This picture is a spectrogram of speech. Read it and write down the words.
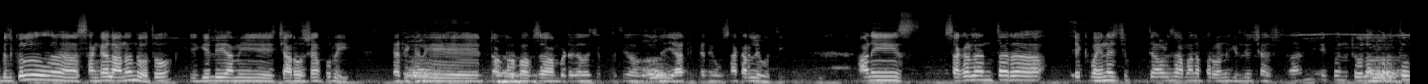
बिलकुल सांगायला आनंद होतो की गेली आम्ही चार वर्षापूर्वी या ठिकाणी डॉक्टर बाबासाहेब आंबेडकरांची प्रतिभा या ठिकाणी साकारली होती. आणि साकारल्यानंतर एक महिन्याची त्यावेळेस आम्हाला परवानगी दिली शासनाने. एक महिना ठेवला परंतु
